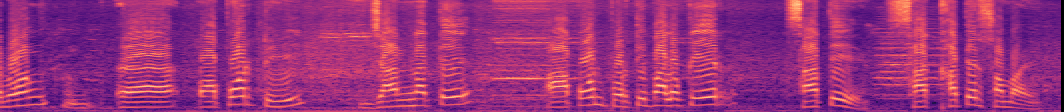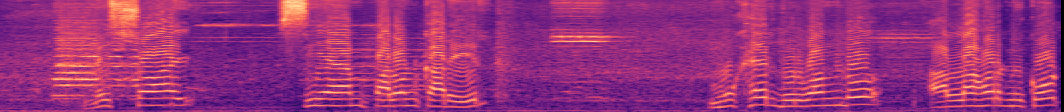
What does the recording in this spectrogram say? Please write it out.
এবং অপরটি জান্নাতে আপন প্রতিপালকের সাথে সাক্ষাতের সময়। নিশ্চয় সিয়াম পালনকারীর মুখের দুর্গন্ধ আল্লাহর নিকট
